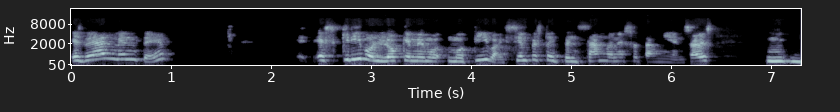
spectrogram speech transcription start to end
es realmente escribo lo que me motiva y siempre estoy pensando en eso también, ¿sabes? Mm,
